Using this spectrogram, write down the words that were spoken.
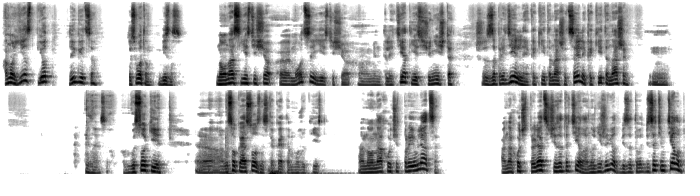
оно ест, пьет, двигается. То есть вот он, бизнес. Но у нас есть еще эмоции, есть еще э, менталитет, есть еще нечто запредельное, какие-то наши цели, какие-то наши, не знаю, высокие, э, высокая осознанность какая-то может есть. Но она хочет проявляться. Она хочет проявляться через это тело. Оно не живет без этого. Без этим телом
